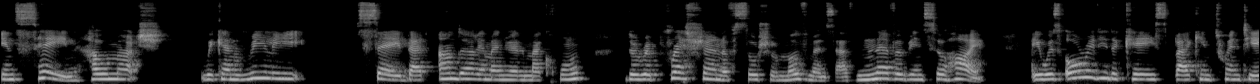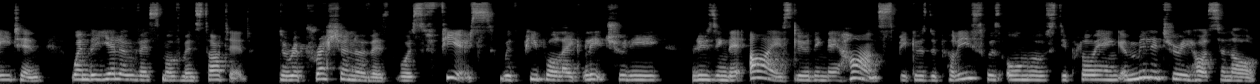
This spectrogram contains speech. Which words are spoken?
insane how much we can really say that under Emmanuel Macron, the repression of social movements has never been so high. It was already the case back in 2018 when the Yellow Vest movement started. The repression of it was fierce, with people like literally losing their eyes, losing their hands, because the police was almost deploying a military arsenal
